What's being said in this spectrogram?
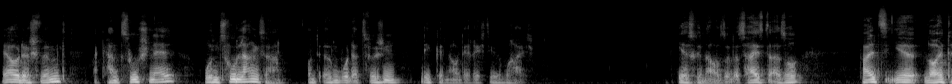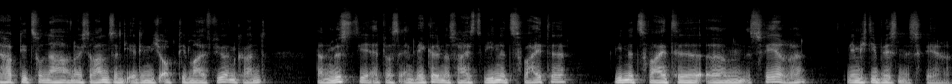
ja, oder schwimmt, man kann zu schnell und zu langsam. Und irgendwo dazwischen liegt genau der richtige Bereich. Hier ist genauso. Das heißt also, falls ihr Leute habt, die zu nah an euch dran sind, ihr die nicht optimal führen könnt, dann müsst ihr etwas entwickeln, das heißt wie eine zweite, wie eine zweite ähm, Sphäre, nämlich die Business-Sphäre,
